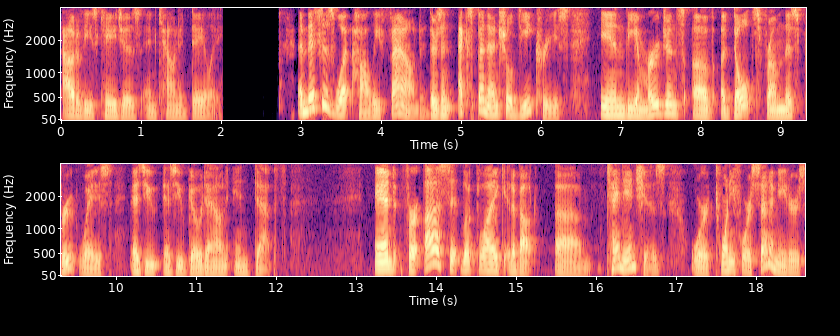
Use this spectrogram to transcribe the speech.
out of these cages and counted daily. And this is what Holly found. There's an exponential decrease in the emergence of adults from this fruit waste as you, as you go down in depth. And for us, it looked like at about um, 10 inches or 24 centimeters,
